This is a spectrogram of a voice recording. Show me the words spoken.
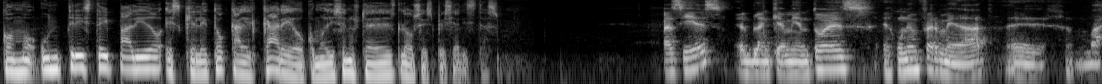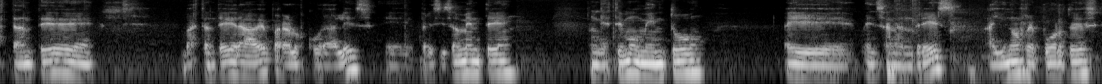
como un triste y pálido esqueleto calcáreo como dicen ustedes los especialistas. Así es, el blanqueamiento es, es una enfermedad eh, bastante, bastante grave para los corales. Eh, precisamente en este momento eh, en San Andrés hay unos reportes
